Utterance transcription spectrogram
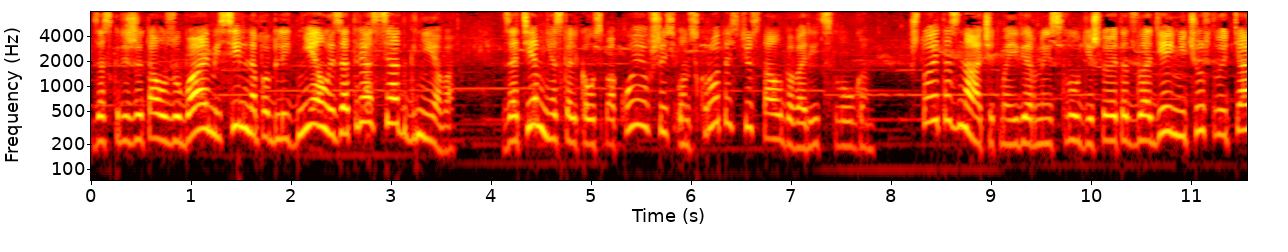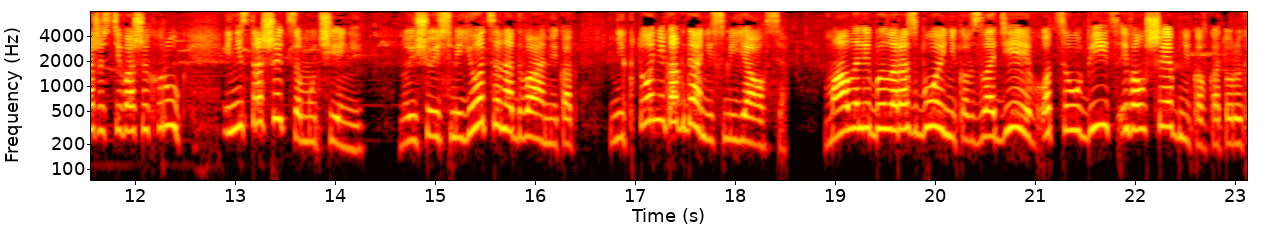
заскрежетал зубами, сильно побледнел и затрясся от гнева. Затем, несколько успокоившись, он с кротостью стал говорить слугам. «Что это значит, мои верные слуги, что этот злодей не чувствует тяжести ваших рук и не страшится мучений, но еще и смеется над вами, как никто никогда не смеялся? Мало ли было разбойников, злодеев, отцеубийц и волшебников, которых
